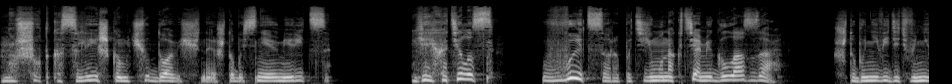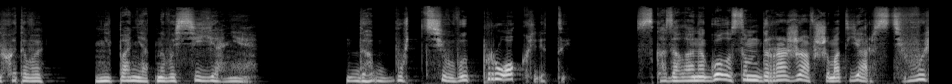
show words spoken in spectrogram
но шутка слишком чудовищная, чтобы с ней умириться. Ей хотелось выцарапать ему ногтями глаза, чтобы не видеть в них этого непонятного сияния. «Да будьте вы прокляты!» — сказала она голосом, дрожавшим от ярости. «Вы...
